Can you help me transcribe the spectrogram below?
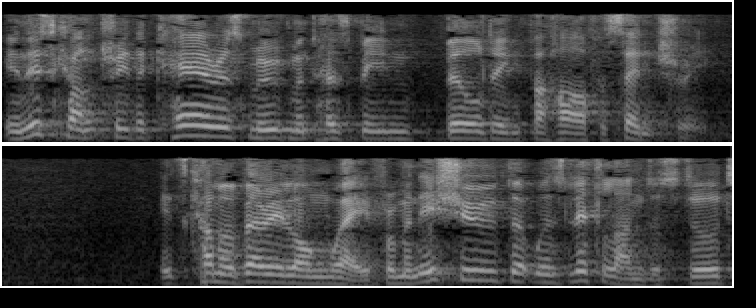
In this country, the carers movement has been building for half a century. It's come a very long way from an issue that was little understood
